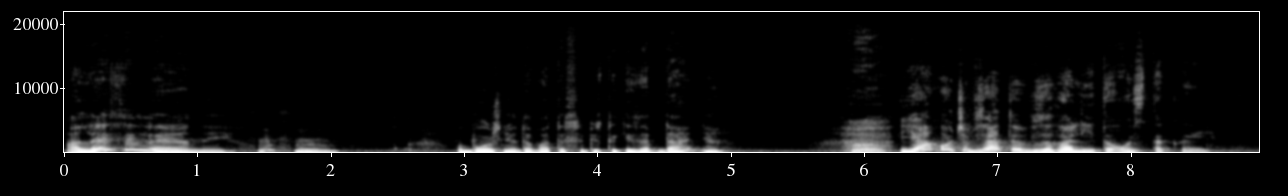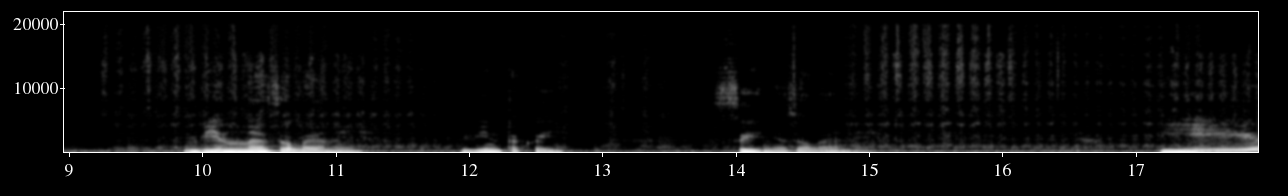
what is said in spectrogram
Але зелений. Угу. Обожнюю давати собі такі завдання. Я хочу взяти взагалі-то ось такий. Він не зелений. Він такий синьо-зелений. І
